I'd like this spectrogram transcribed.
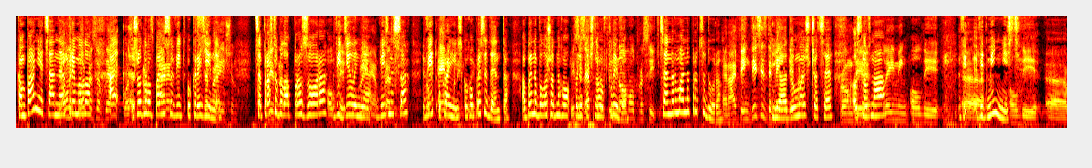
Компанія ця не отримала жодного пенсу від України. Це просто була прозора відділення president від українського президента, аби не було жодного політичного впливу. Це нормальна процедура. Я думаю, що це основна uh, відмінність uh,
